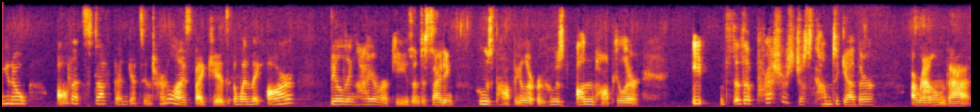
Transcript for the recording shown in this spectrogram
you know, all that stuff then gets internalized by kids. And when they are building hierarchies and deciding who's popular or who's unpopular. It, the, the pressures just come together around that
